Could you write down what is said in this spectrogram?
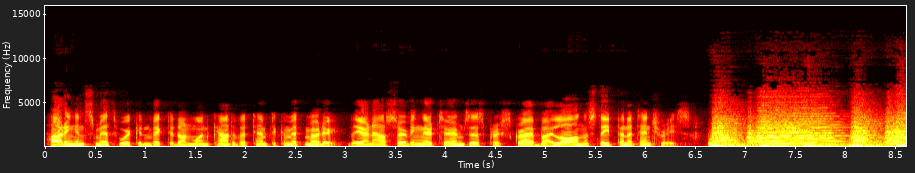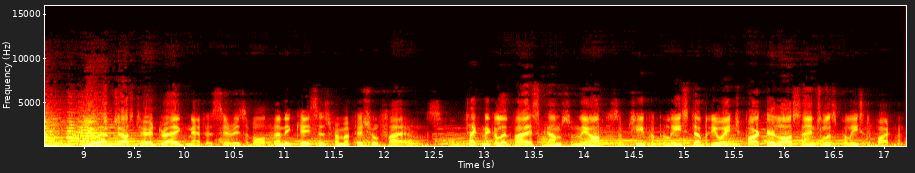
Harding and Smith were convicted on one count of attempt to commit murder. They are now serving their terms as prescribed by law in the state penitentiaries. You have just heard Dragnet, a series of authentic cases from official files. Technical advice comes from the Office of Chief of Police W.H. Parker, Los Angeles Police Department.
